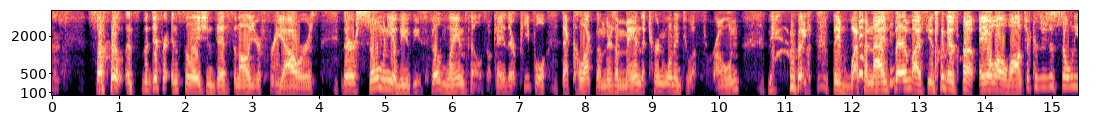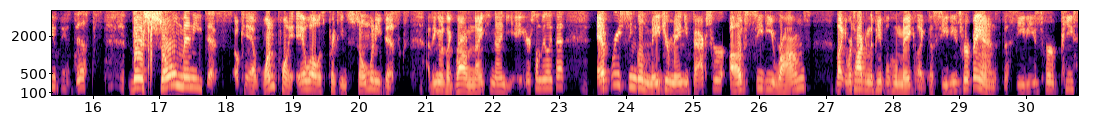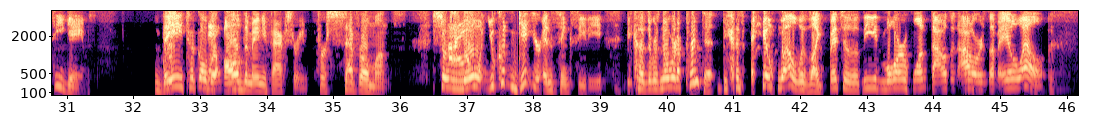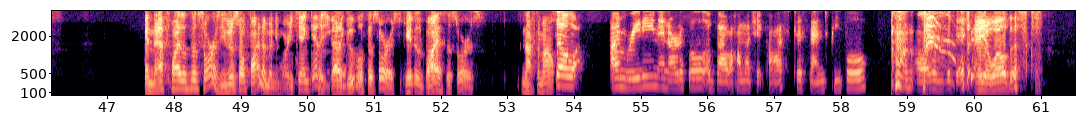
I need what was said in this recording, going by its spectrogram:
so it's the different installation discs and all your free hours there are so many of these these filled landfills okay there are people that collect them there's a man that turned one into a throne like they've weaponized them i see like there's a aol launcher because there's just so many of these discs there's so many discs. Okay, at one point, AOL was printing so many discs. I think it was like around 1998 or something like that. Every single major manufacturer of CD-ROMs, like we're talking the people who make like the CDs for bands, the CDs for PC games, they took over Okay. all of the manufacturing for several months. So I- no one, you couldn't get your NSYNC CD because there was nowhere to print it because AOL was like, bitches need more 1,000 hours of AOL. And that's why the thesaurus, you just don't find them anymore. You can't get it. You got to Google thesaurus. You can't just buy a thesaurus. Knock them out. So I'm reading an article about how much it costs to send people all of the discs. AOL discs.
